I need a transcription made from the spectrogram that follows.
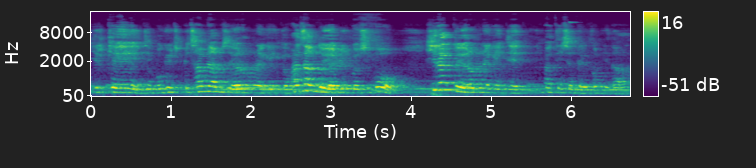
이렇게 이제 목요일 집회 참여하면서 여러분에게 환상도 열릴 것이고 희락도 여러분에게 이제 임파테이션 될 겁니다.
